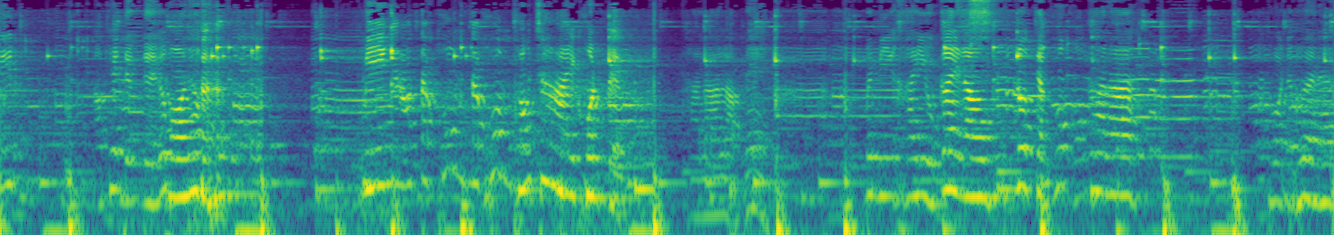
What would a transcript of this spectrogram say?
มิดเอาแค่ดึกเดือนก็พอแล้วมีเงาตะคุ่มตะคุ่มของชายคนหนึ่งทาราหลับแน่ไม่มีใครอยู่ใกล้เรานอกจากห้องของทาราขอโทษนะเพื่อนนะ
